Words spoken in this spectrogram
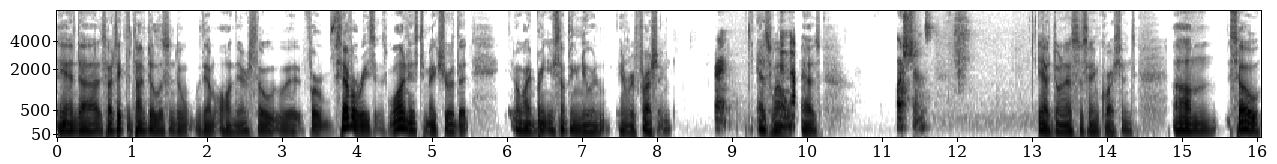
And uh, so i take the time to listen to them on there. So uh, for several reasons. One is to make sure that you know i bring you something new and, and refreshing Right. as well as questions. yeah don't ask the same questions. Um, so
